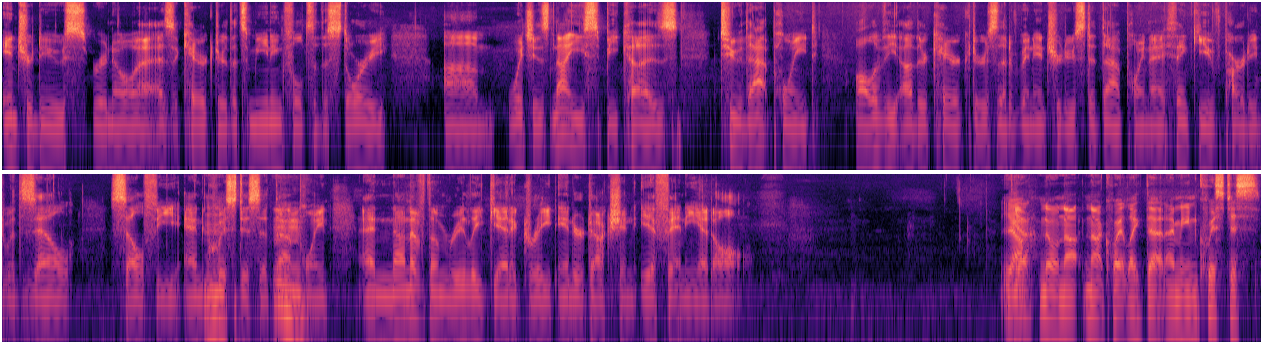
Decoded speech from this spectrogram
introduce Rinoa as a character that's meaningful to the story, um, which is nice because to that point, all of the other characters that have been introduced at that point, I think you've partied with Zell, Selphie, and Quistis at that point, and none of them really get a great introduction, if any at all. Yeah. no, not not quite like that. I mean, Quistis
